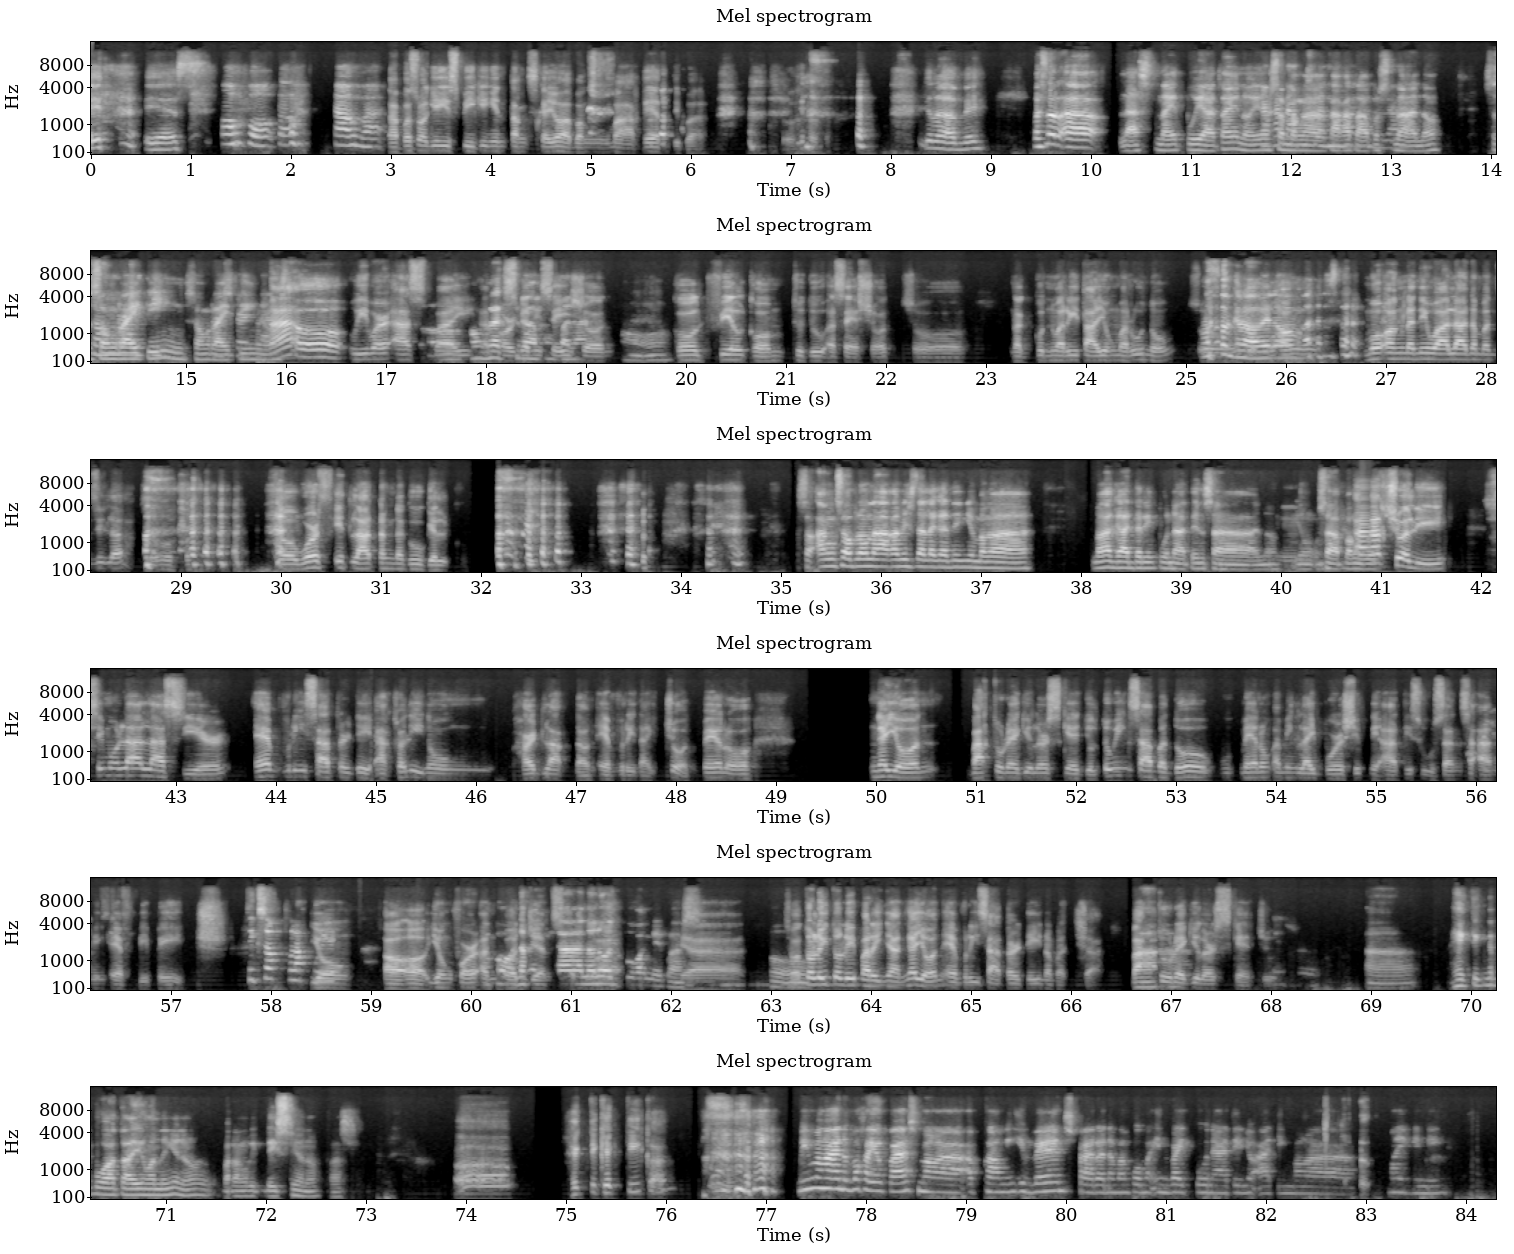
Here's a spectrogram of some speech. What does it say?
yes. Opo, ta- tama. Tapos mag speaking in tongues kayo habang umaakyat, di ba? So, Grabe. Pastor, ah, last night po yata yun, no? Yung sa mga kakatapos ano na lang. ano, sa Songwriting. songwriting, songwriting. Ah, oh, we were asked Oo, by an organization called Philcom to do a session. So, nagkunwari tayong marunong. So, Grabe mukhang- naman. mo ang naniwala naman sila. So, so worth it lahat ng na-google ko. So ang sobrang nakakamiss talaga din yung mga mga gathering po natin sa ano, Mm. yung usapang work. actually, simula last year, every Saturday, actually, nung hard lockdown, every night yun. Pero ngayon, back to regular schedule. Tuwing Sabado, meron kaming live worship ni Ate Susan sa aming FB page. 6 o'clock po Yung oo, yung for an Opo, audience. nakita, nanonood po kami, Pas. Yan. Oo. So tuloy-tuloy pa rin yan. Ngayon, every Saturday naman siya. Back to Ah. regular schedule. Ah, hectic na po ata yung ano nyo, no? Parang weekdays nyo, no? Pas. Ah, hektik-hektikan. May mga ano ba kayo pas, mga upcoming events para naman po ma-invite po natin yung ating mga makikinig?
